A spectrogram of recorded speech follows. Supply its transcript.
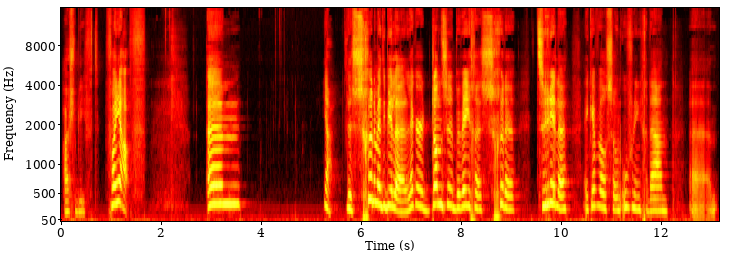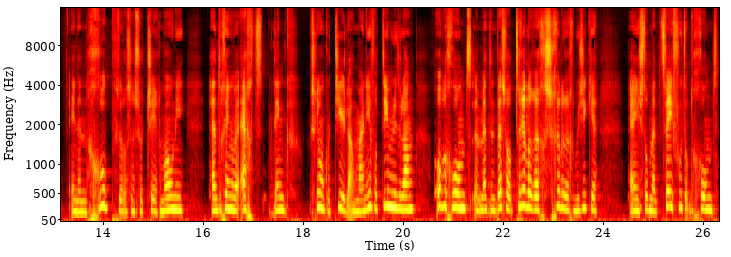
alsjeblieft van je af. Um, ja, dus schudden met die billen. Lekker dansen, bewegen, schudden, trillen. Ik heb wel zo'n oefening gedaan uh, in een groep. Dat was een soort ceremonie. En toen gingen we echt, ik denk misschien wel een kwartier lang, maar in ieder geval tien minuten lang op de grond. Met een best wel trillerig, schudderig muziekje. En je stond met twee voeten op de grond.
